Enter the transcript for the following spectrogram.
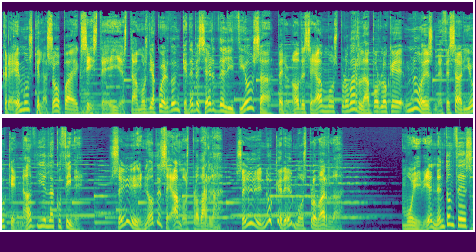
creemos que la sopa existe y estamos de acuerdo en que debe ser deliciosa, pero no deseamos probarla, por lo que no es necesario que nadie la cocine. Sí, no deseamos probarla. Sí, no queremos probarla. Muy bien, entonces,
